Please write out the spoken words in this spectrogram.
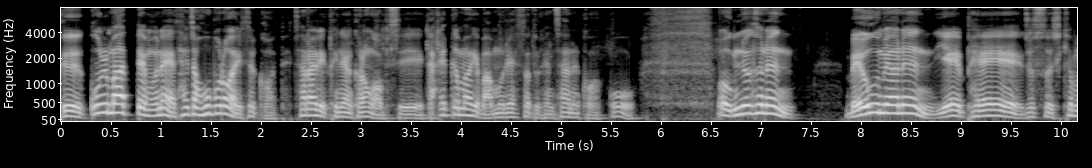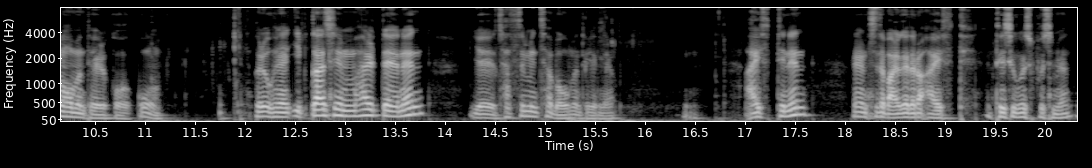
그 꿀맛 때문에 살짝 호불호가 있을 것 같아. 차라리 그냥 그런 거 없이 깔끔하게 마무리했어도 괜찮을 것 같고 어, 음료수는 매우면은 얘 배 주스 시켜 먹으면 될 것 같고 그리고 그냥 입가심 할 때는 얘 자스민 차 먹으면 되겠네요. 음. 아이스티는 그냥 진짜 말 그대로 아이스티 드시고 싶으시면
